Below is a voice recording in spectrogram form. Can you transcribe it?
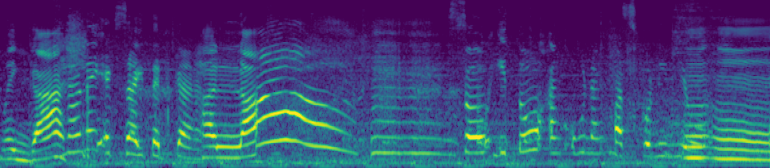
My gosh! Nanay, excited ka. Hala! So, ito ang Pasko ninyo Mm-mm.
